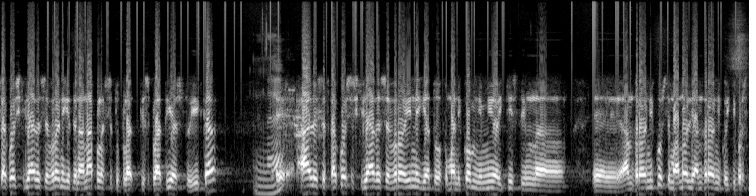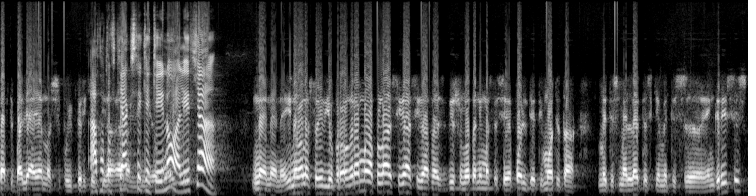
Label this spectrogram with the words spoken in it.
600.000 ευρώ είναι για την ανάπλαση του, της πλατείας του ΙΚΑ ναι. Ε, άλλες 700.000 ευρώ είναι για το Οθωμανικό Μνημείο εκεί στην ε, ε Ανδρώνικο, στη Μανώλη Ανδρώνικο, εκεί μπροστά από την παλιά ένωση που υπήρχε. Α, θα το φτιάξετε και εκείνο, αλήθεια; Ναι, ναι, ναι. Είναι όλα στο ίδιο πρόγραμμα. Απλά σιγά σιγά θα ζητήσουμε όταν είμαστε σε απόλυτη ετοιμότητα με τις μελέτες και με τις ε, εγκρίσεις ε,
